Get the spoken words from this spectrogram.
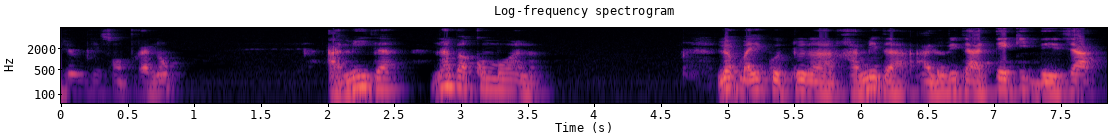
j'ai oublié son prénom. Amida, Naba Komwana. Leur baï kotuna Hamida, alobi ka teki déjà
